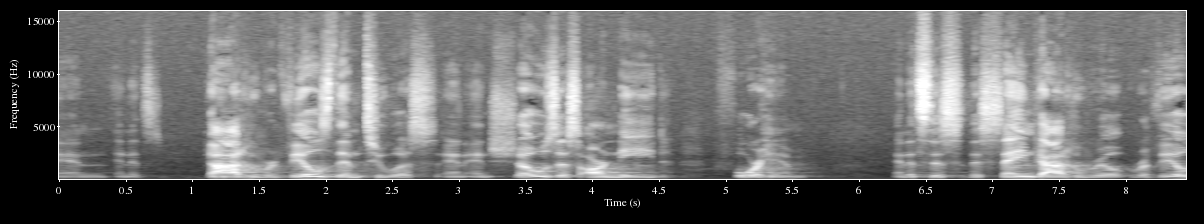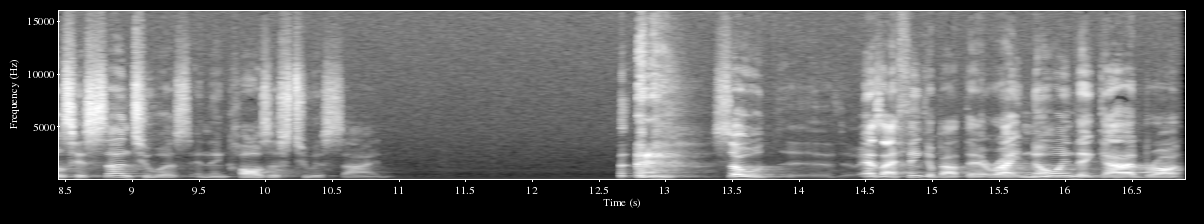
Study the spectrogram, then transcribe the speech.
and, and it's God who reveals them to us and, and shows us our need for Him. And it's this, this same God who re- reveals His Son to us and then calls us to His side. so, as I think about that, right, knowing that God brought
